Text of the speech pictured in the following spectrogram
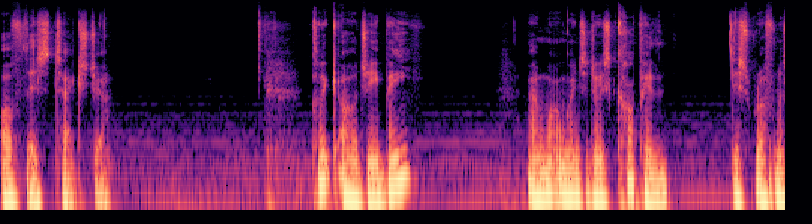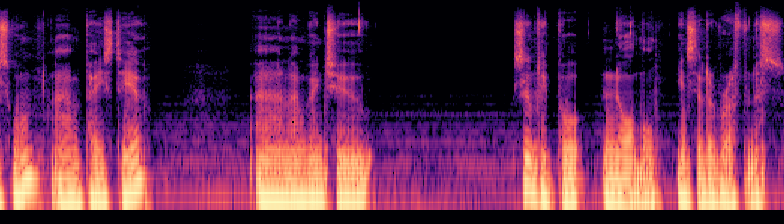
of this texture. Click RGB. And what I'm going to do is copy this roughness one and paste here. And I'm going to simply put normal instead of roughness.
